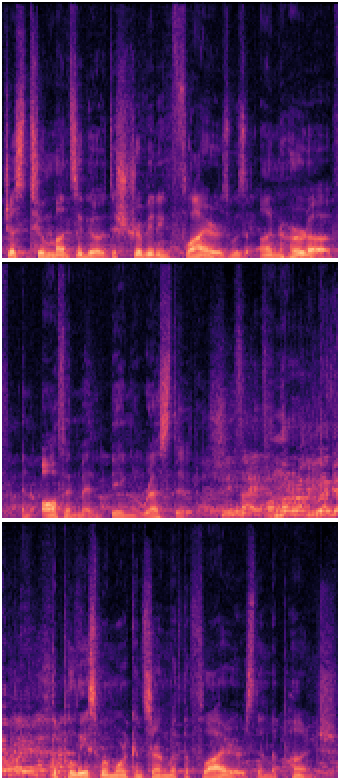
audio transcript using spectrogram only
Just two months ago, distributing flyers was unheard of and often meant being arrested. The police were more concerned with the flyers than the punch.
